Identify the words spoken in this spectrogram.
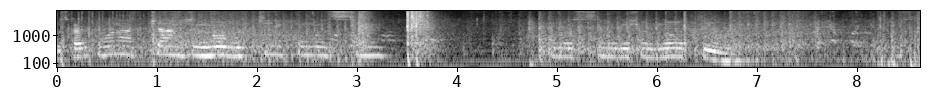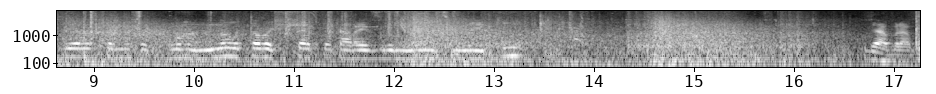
Os caras tomando a charge de novo aqui, como assim? Como assim? Deixa eu não. Desgraça nessa porra não, tava chato pra caralho esse iluminando esse meio aqui. Zé brabo,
